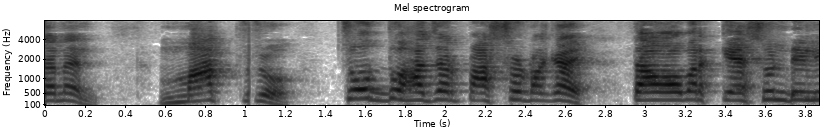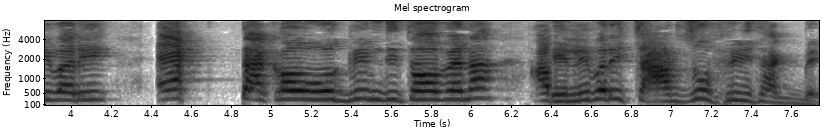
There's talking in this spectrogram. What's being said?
জানেন? মাত্র চোদ্দ হাজার পাঁচশো টাকায়। তাও আবার ক্যাশ অন ডেলিভারি এক টাকাও অগ্রিম দিতে হবে না। আর ডেলিভারি চার্জও ফ্রি থাকবে।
